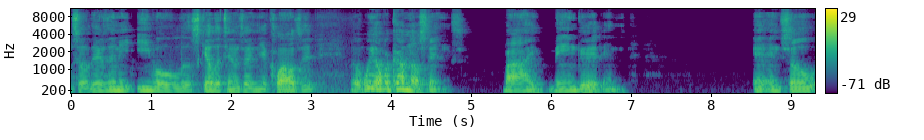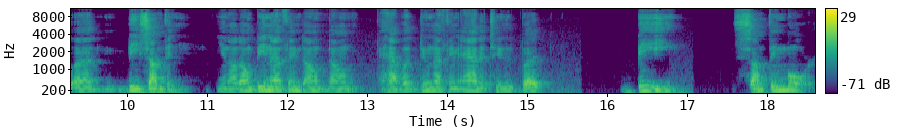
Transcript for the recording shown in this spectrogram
So, if there's any evil little skeletons in your closet, uh, we overcome those things by being good. And and, and so, uh, be something. You know, don't be nothing. Don't don't have a do nothing attitude, but be something more.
